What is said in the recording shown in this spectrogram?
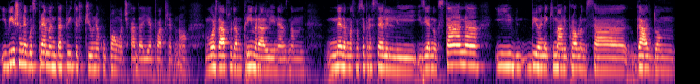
i više nego spreman da pritrči u neku pomoć kada je potrebno. Možda absurdan primer, ali ne znam, nedavno smo se preselili iz jednog stana i bio je neki mali problem sa gazdom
